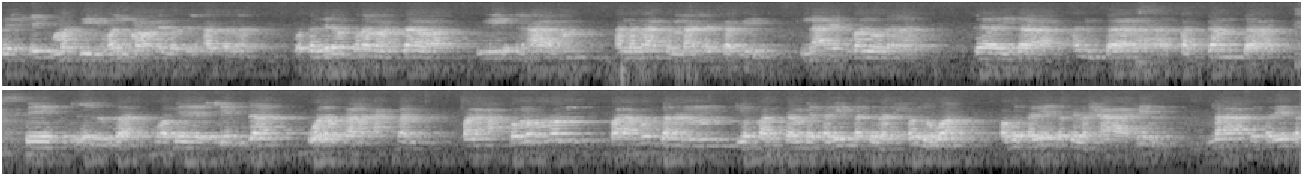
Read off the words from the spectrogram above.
بالحكمة والموعظة الحسنة. وتجربتنا مع الدعوة في العالم أن ناسا لا شك فيه. لا يقبلون إذا أنت قدمت وبشدة ولو كان حقا فالحق مر فلا بد أن يقدم بطريقة حلوة وبطريقة حاد لا بطريقة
